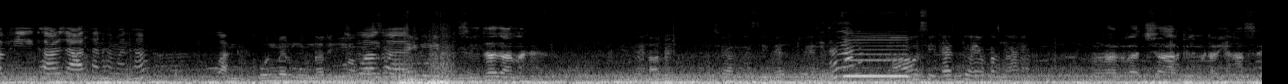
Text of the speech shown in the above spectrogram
अभी घर जाथन मन हा। कौन मेरे मुन्ना रही? घर। सीधा जाना है। बताबे सीधा सीधा जाना हाँ। सीधा तो है पर ना लग 4 किलोमीटर यहाँ से।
